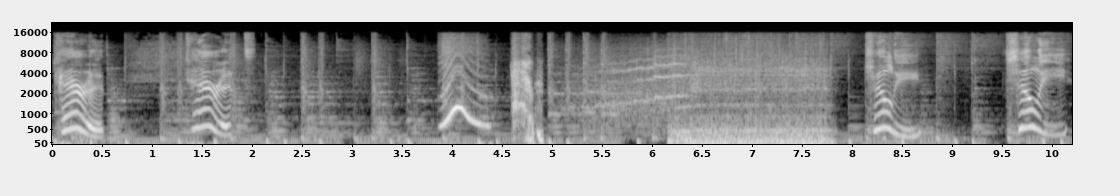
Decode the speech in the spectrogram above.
Carrot. Carrot. Chili. Chili.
